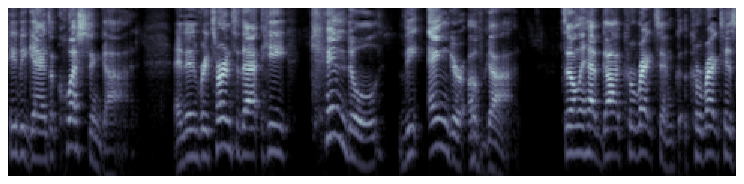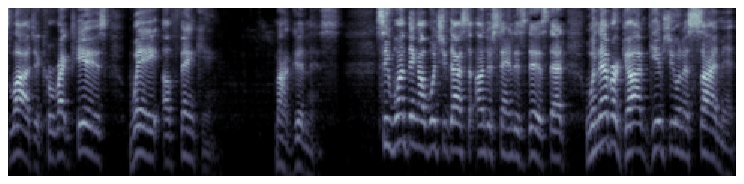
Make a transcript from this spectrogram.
he began to question God. And in return to that, he kindled the anger of God to only have God correct him, correct his logic, correct his way of thinking. My goodness. See, one thing I want you guys to understand is this that whenever God gives you an assignment,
